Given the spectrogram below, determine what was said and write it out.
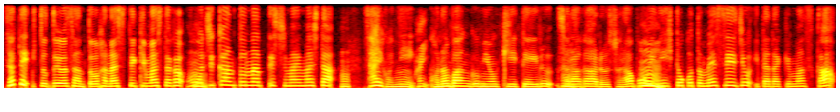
さて人とよさんとお話してきましたがもううん時間となってしまいました、うん。最後に、はい。この番組を聞いている空がある空ボーイに一言メッセージをいただけますか、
